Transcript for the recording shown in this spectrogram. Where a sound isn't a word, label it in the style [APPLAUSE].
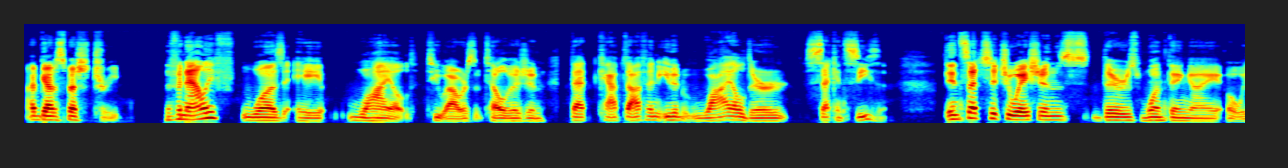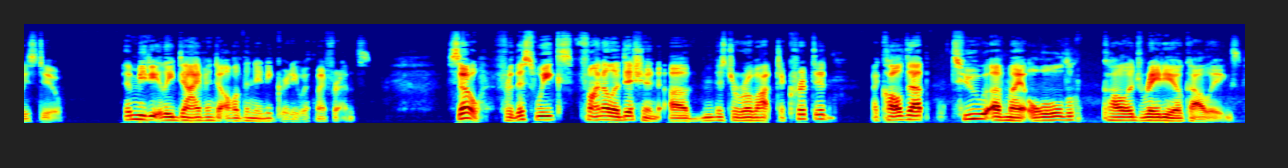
I've got a special treat. The finale was a wild two hours of television that capped off an even wilder second season. In such situations, there's one thing I always do immediately dive into all the nitty gritty with my friends. So, for this week's final edition of Mr. Robot Decrypted, I called up two of my old college radio colleagues.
